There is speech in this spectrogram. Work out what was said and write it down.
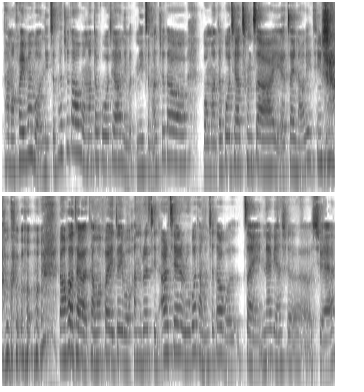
他们会问我你怎么知道我们的国家？你们你怎么知道我们的国家存在？也在哪里听说过？然后他他们会对我很热情，而且如果他们知道我在那边是学，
